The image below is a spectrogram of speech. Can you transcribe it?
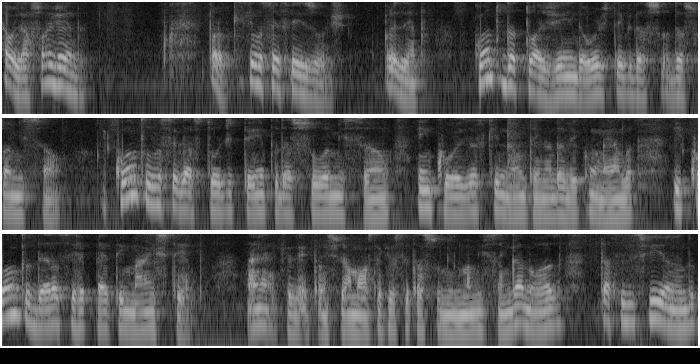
é olhar sua agenda. Pô, o que, você fez hoje? Por exemplo, quanto da tua agenda hoje teve da sua, da sua missão? E quanto você gastou de tempo da sua missão em coisas que não tem nada a ver com ela? E quanto delas se repetem mais tempo? Né? Dizer, então isso já mostra que você está assumindo uma missão enganosa e está se desviando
